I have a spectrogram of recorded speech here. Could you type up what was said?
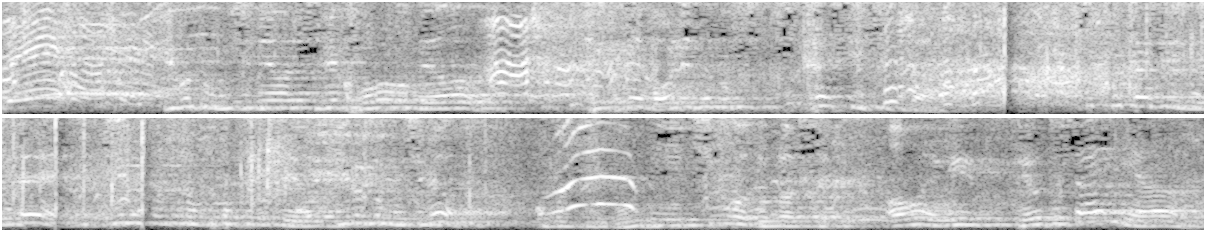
네. 이것도 보시면 집에 걸어놓으면 굉장히 멀리서도 칙칙할 수 있습니다. 칙칙할 수 있는데 이 뒤를 좀, 좀 부탁드릴게요. 뒤를 좀 보시면 어머 이게 뭐니 친구가 놀랐어요. 어 여기 배우도 사인이야.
